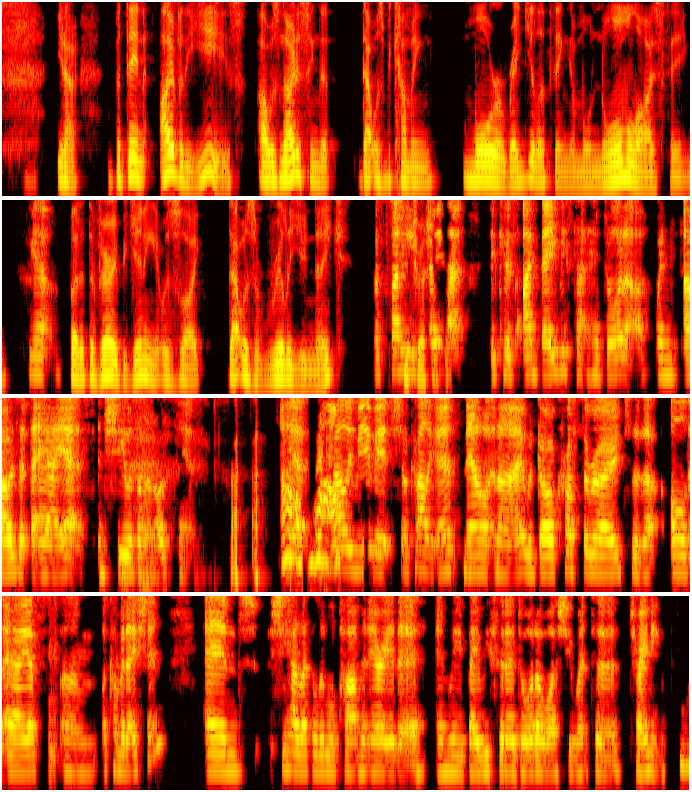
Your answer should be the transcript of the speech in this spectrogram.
you know, but then over the years, I was noticing that that was becoming more a regular thing, a more normalized thing. yeah. But at the very beginning, it was like that was a really unique. That's funny situation. you say that because I babysat her daughter when I was at the AIS and she was on an Oz camp. Oh yeah, so wow. Carly Miovich or Carly Ernst now and I would go across the road to the old AIS um, accommodation, and she had like a little apartment area there, and we babysit her daughter while she went to training. wow.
